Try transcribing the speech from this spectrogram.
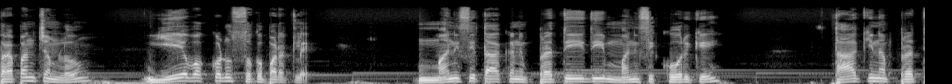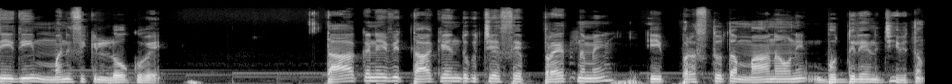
ప్రపంచంలో ఏ ఒక్కడు సుఖపడట్లే. మనిషి తాకని ప్రతిదీ మనిషి కోరికే తాకిన ప్రతిదీ మనిషికి లోకువే. తాకనేవి తాకేందుకు చేసే ప్రయత్నమే ఈ ప్రస్తుత మానవుని బుద్ధి లేని జీవితం.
